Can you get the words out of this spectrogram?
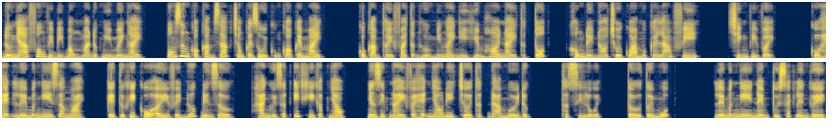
Đường Nhã Phương vì bị bỏng mà được nghỉ mấy ngày, bỗng dưng có cảm giác trong cái rủi cũng có cái may. Cô cảm thấy phải tận hưởng những ngày nghỉ hiếm hoi này thật tốt, không để nó trôi qua một cái lãng phí. Chính vì vậy, cô hẹn Lê Mẫn Nghi ra ngoài. Kể từ khi cô ấy về nước đến giờ, hai người rất ít khi gặp nhau. Nhân dịp này phải hẹn nhau đi chơi thật đã mới được. Thật xin lỗi, tớ tới muộn. Lê Mẫn Nghi ném túi sách lên ghế,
